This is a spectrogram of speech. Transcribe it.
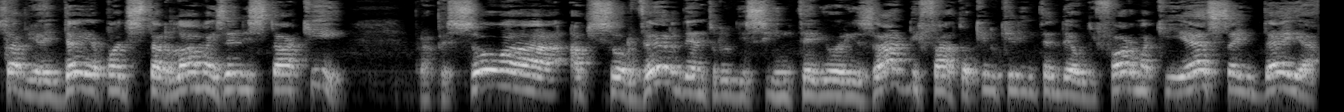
sabe, a ideia pode estar lá, mas ele está aqui. Para a pessoa absorver dentro de si, interiorizar de fato aquilo que ele entendeu, de forma que essa ideia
